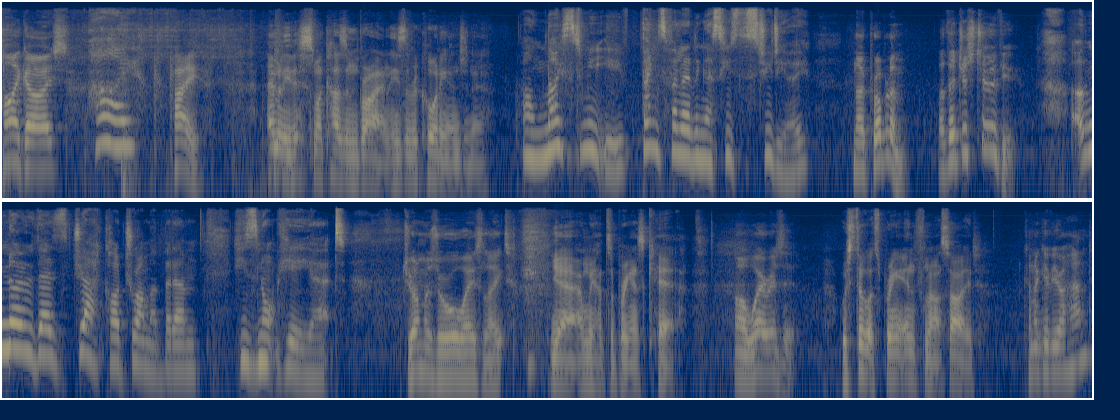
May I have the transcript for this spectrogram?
Hi, guys. Hi. Hi. Emily, this is my cousin Brian. He's the recording engineer. Oh, nice to meet you. Thanks for letting us use the studio. No problem. Are there just two of you? Oh, no, there's Jack, our drummer, but um, he's not here yet. Drummers are always late. Yeah, and we had to bring his kit. Oh, where is it? We've still got to bring it in from outside. Can I give you a hand?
